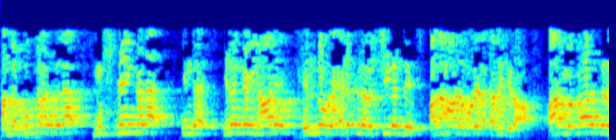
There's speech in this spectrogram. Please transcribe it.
அந்த புத்தகத்துல முஸ்லீம்களை இந்த இலங்கை நாடு எந்த ஒரு இடத்துல வச்சிருந்து அழகான முறையில கதைக்கிறார் ஆரம்ப காலத்துல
